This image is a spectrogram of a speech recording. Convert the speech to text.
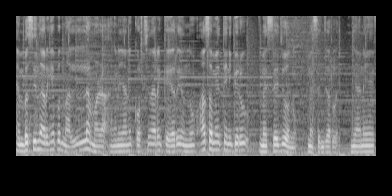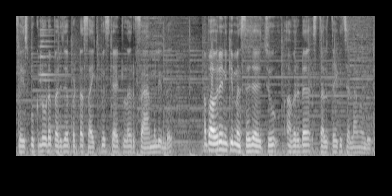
എംബസിയിൽ നിന്ന് ഇറങ്ങിയപ്പോൾ നല്ല മഴ. അങ്ങനെ ഞാൻ കുറച്ച് നേരം കയറി നിന്നു. ആ സമയത്ത് എനിക്കൊരു മെസ്സേജ് വന്നു മെസ്സഞ്ചറിൽ ഞാൻ ഫേസ്ബുക്കിലൂടെ പരിചയപ്പെട്ട സൈക്ലിസ്റ്റ് ആയിട്ടുള്ള ഒരു ഫാമിലി ഉണ്ട്. അപ്പോൾ അവരെനിക്ക് മെസ്സേജ് അയച്ചു അവരുടെ സ്ഥലത്തേക്ക് ചെല്ലാൻ വേണ്ടിയിട്ട്.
